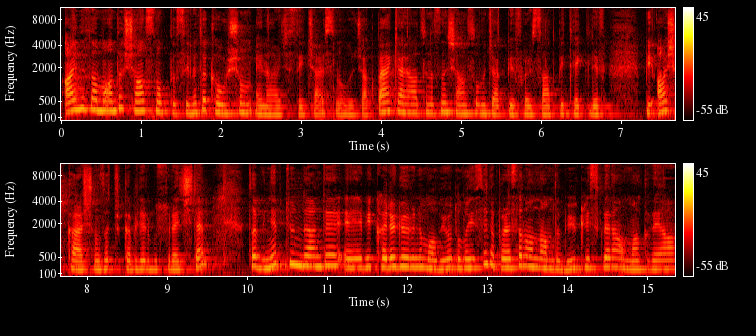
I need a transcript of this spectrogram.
Aynı zamanda şans noktasıyla da kavuşum enerjisi içerisinde olacak. Belki hayatınızın şansı olacak bir fırsat, bir teklif, bir aşk karşınıza çıkabilir bu süreçte. Tabi Neptün'den de e, bir kara görünüm alıyor. Dolayısıyla parasal anlamda büyük riskler almak veya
